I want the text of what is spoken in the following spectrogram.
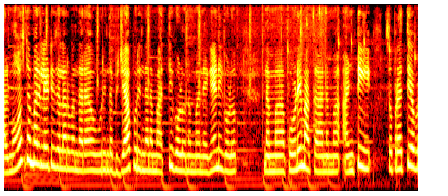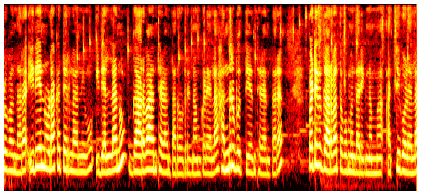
ಆಲ್ಮೋಸ್ಟ್ ನಮ್ಮ ರಿಲೇಟಿವ್ಸ್ ಎಲ್ಲರೂ ಬಂದಾರ. ಊರಿಂದ ಬಿಜಾಪುರಿಂದ ನಮ್ಮ ಅತ್ತಿಗಳು, ನಮ್ಮ ನೆಗೇಣಿಗಳು, ನಮ್ಮ ಪೂರ್ಣಿಮಕ್ಕ, ನಮ್ಮ ಅಂಟಿ ಸೊ ಪ್ರತಿಯೊಬ್ಬರು ಬಂದಾರ, ಇದೇನು ನೋಡಕತ್ತಿರಲ್ಲ ನೀವು? ಇದೆಲ್ಲನೂ ಗಾರ್ವಾ ಅಂತ ಹೇಳ ಅಂತಾರೆ ನೋಡ್ರಿ ನಮ್ಮ ಕಡೆ ಎಲ್ಲ. ಹಂದ್ರ ಬುತ್ತಿ ಅಂತ ಹೇಳಿ ಅಂತಾರೆ. ಬಟ್ ಇದು ಗಾರ್ವಾ ತೊಗೊಂಬಂದಾರ ಈಗ ನಮ್ಮ ಅತ್ತಿಗಳೆಲ್ಲ.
